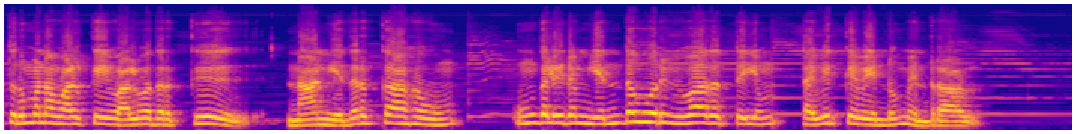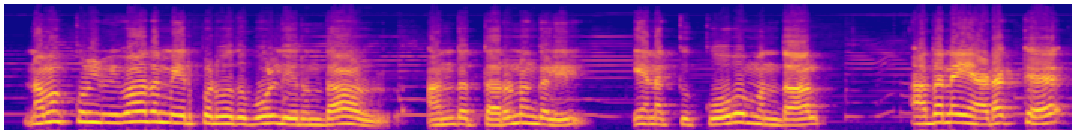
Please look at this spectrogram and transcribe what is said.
திருமண வாழ்க்கை வாழ்வதற்கு நான் எதற்காகவும் உங்களிடம் எந்த ஒரு விவாதத்தையும் தவிர்க்க வேண்டும் என்றாள். நமக்குள் விவாதம் ஏற்படுவது போல் இருந்தால் அந்த தருணங்களில் எனக்கு கோபம் வந்தால் அதனை அடக்க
